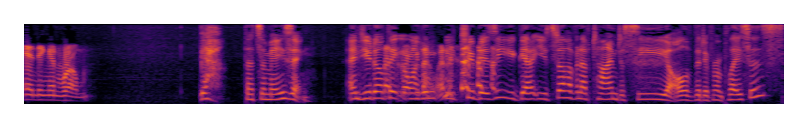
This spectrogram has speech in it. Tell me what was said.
ending in Rome. Yeah, that's amazing. And you don't Let's think on even that too busy? You get you still have enough time to see all of the different places?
